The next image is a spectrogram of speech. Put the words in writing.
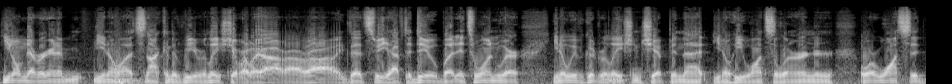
you know, I'm never gonna, you know, it's not to be a relationship where like ah, rah, rah, like that's what you have to do. But it's one where you know we have a good relationship relationship in that you know he wants to learn or or wants to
